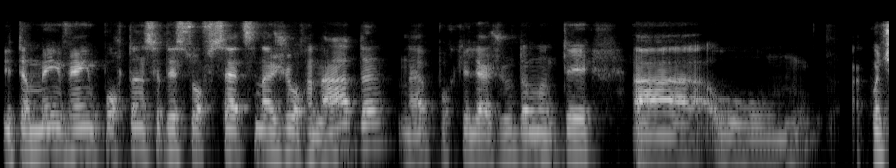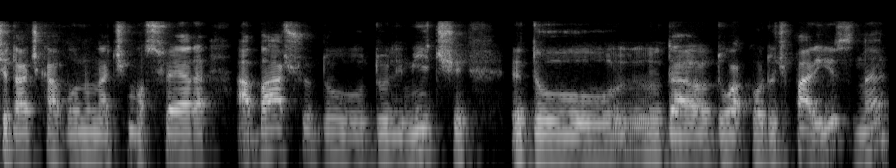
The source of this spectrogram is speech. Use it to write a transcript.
e também vem a importância desses offsets na jornada, né, porque ele ajuda a manter a, o, a quantidade de carbono na atmosfera abaixo do, do limite do, da, do Acordo de Paris, né?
